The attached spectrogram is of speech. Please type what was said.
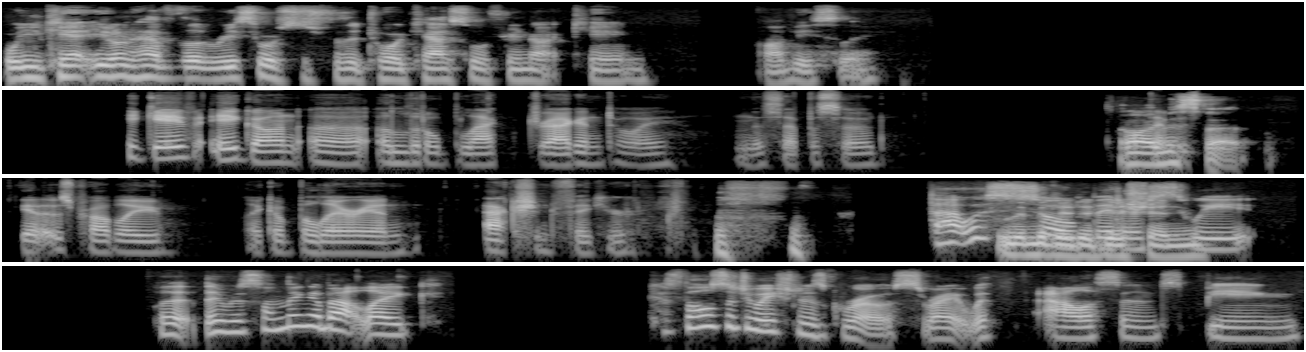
Well, you can't. You don't have the resources for the toy castle if you're not king, obviously. He gave Aegon a, a little black dragon toy in this episode. Oh, I That missed that. Yeah, that was probably like a Balerion action figure. that was so Limited edition. bittersweet. But there was something about like because the whole situation is gross, right? With Alicent being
